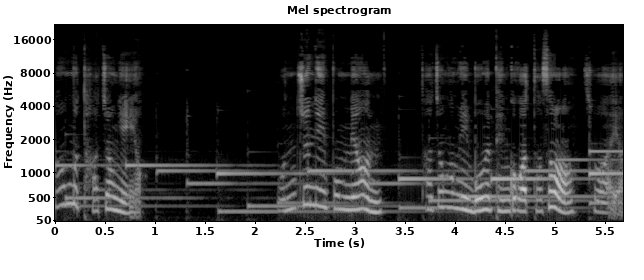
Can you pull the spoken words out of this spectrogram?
너무 다정해요. 원준이 보면 다정함이 몸에 밴 것 같아서 좋아요.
